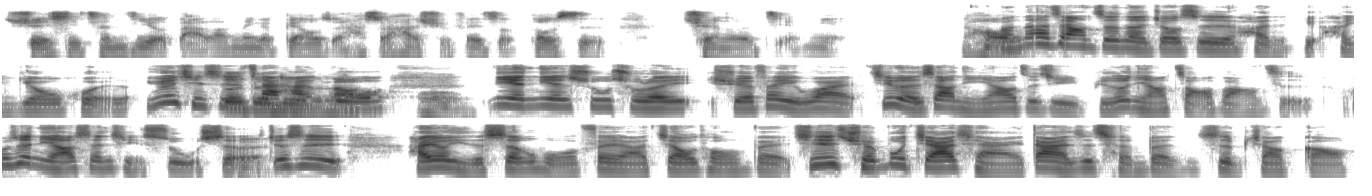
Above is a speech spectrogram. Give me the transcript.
学习成绩有达到那个标准，他说他学费都都是全额减免。然后，那这样真的就是很很优惠了，因为其实，在韩国念念书，除了学费以外，基本上你要自己，比如说你要找房子，或是你要申请宿舍，就是还有你的生活费啊、交通费，其实全部加起来，当然是成本是比较高。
